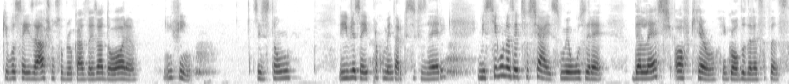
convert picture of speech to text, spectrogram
o que vocês acham sobre o caso da Isadora. Enfim, vocês estão livres aí para comentar o que vocês quiserem. Me sigam nas redes sociais. O meu user é The Last of Carol, igual do The Last of Us,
